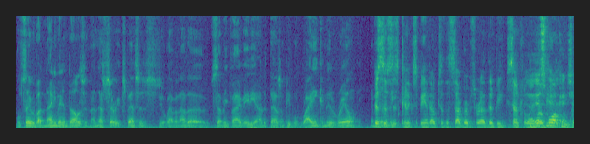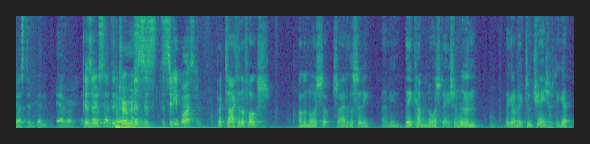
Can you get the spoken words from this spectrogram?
We'll save about ninety million dollars in unnecessary expenses. You'll have another 75, 80, 100,000 people riding commuter rail. I mean, it'll be- Businesses can expand out to the suburbs rather than being Yeah, centrally it's more congested than ever. And Because you notice that the very terminus recent- is the city of Boston. But talk to the folks on the north so- side of the city. I mean, they come to North Station and then they got to make two changes to get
